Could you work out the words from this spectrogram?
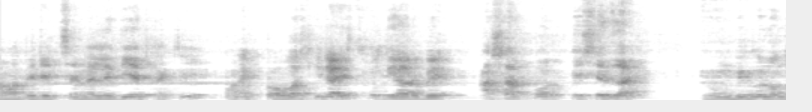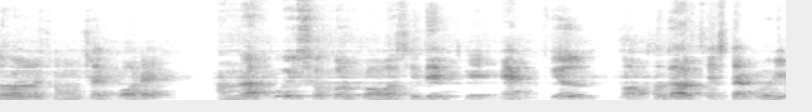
আমাদের এই চ্যানেলে দিয়ে থাকি। অনেক প্রবাসীরাই সৌদি আরবে আসার পর ফেসে যায় এবং বিভিন্ন ধরনের সমস্যায় পড়ে। আমরা ওই সকল প্রবাসীদেরকে অ্যাকচুয়াল তথ্য দেওয়ার চেষ্টা করি।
